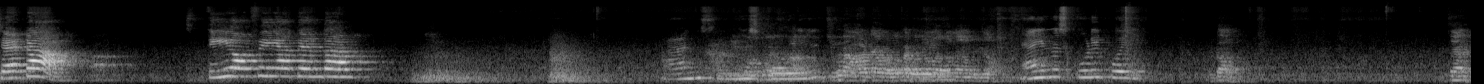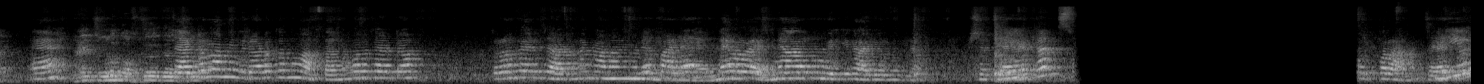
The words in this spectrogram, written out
ചേട്ടാ തീ ഓഫ് ചെയ്യാത്ത എന്താ? ഞാൻ ഇന്ന് സ്കൂളിൽ പോയി. ചേട്ടൻ വന്ന് ഇവരോടൊക്കെ ഒന്ന് വർത്താനം പറ ചേട്ടാ. ഇത്രയും പേര് ചേട്ടനെ കാണാൻ ഇവിടെ ഇവിടെ എന്നെ എന്നെ ആർക്കും വലിയ കാര്യമൊന്നുമില്ല. പക്ഷെ ചേട്ടൻ സൂപ്പറാണ്. ചേട്ടൻ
